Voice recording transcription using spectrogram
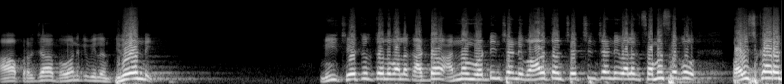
ఆ ప్రజాభవన్కి వీళ్ళని పిలవండి. మీ చేతులతో వాళ్ళకి అడ్డ అన్నం వడ్డించండి వాళ్ళతో చర్చించండి వాళ్ళకి సమస్యకు పరిష్కారం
